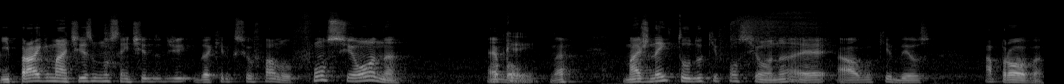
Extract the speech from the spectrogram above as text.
E pragmatismo no sentido de, daquilo que o senhor falou. Funciona, é Ok. bom. Né? Mas nem tudo que funciona é algo que Deus aprova.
